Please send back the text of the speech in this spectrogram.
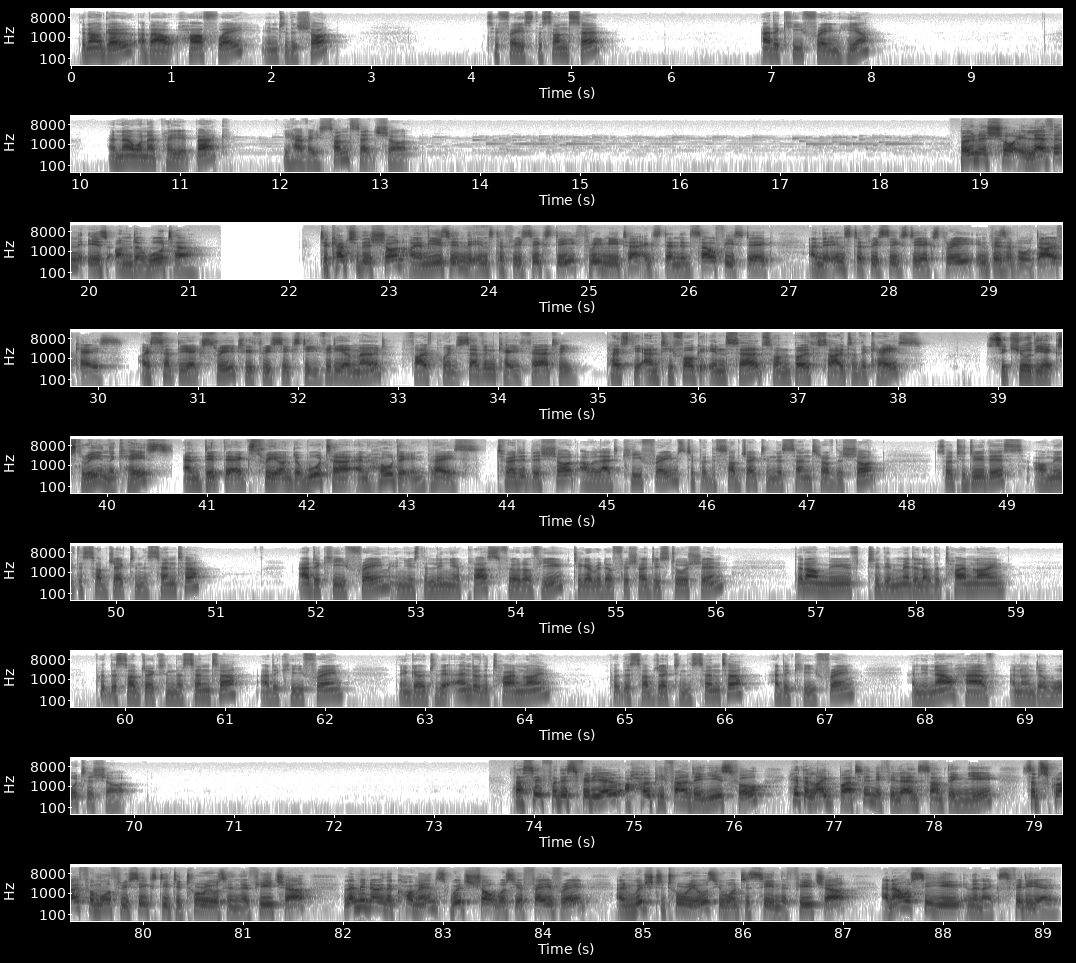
Then I'll go about halfway into the shot to face the sunset. Add a keyframe here. And now when I play it back, you have a sunset shot. Bonus shot 11 is underwater. To capture this shot, I am using the Insta360 3m extended selfie stick and the Insta360 X3 invisible dive case. I set the X3 to 360 video mode, 5.7K 30. Place the anti-fog inserts on both sides of the case. Secure the X3 in the case and dip the X3 underwater and hold it in place. To edit this shot, I will add keyframes to put the subject in the center of the shot. So to do this, I'll move the subject in the center add a keyframe and use the linear plus field of view to get rid of fisheye distortion. Then I'll move to the middle of the timeline, put the subject in the center, add a keyframe, then go to the end of the timeline, put the subject in the center, add a keyframe, and you now have an underwater shot. That's it for this video. I hope you found it useful. Hit the like button if you learned something new. Subscribe for more 360 tutorials in the future. Let me know in the comments which shot was your favorite and which tutorials you want to see in the future. And I will see you in the next video.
